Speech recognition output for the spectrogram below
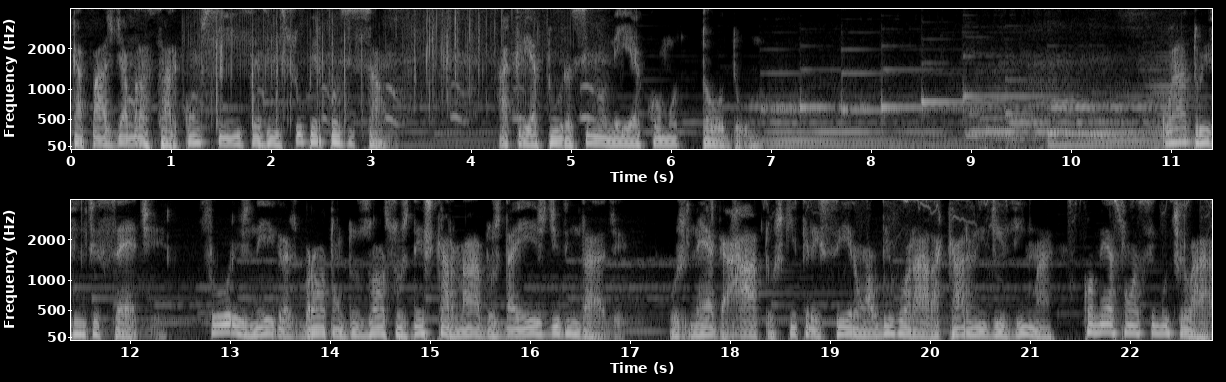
capaz de abraçar consciências em superposição. A criatura se nomeia como Todo. 4 e 27. Flores negras brotam dos ossos descarnados da ex-divindade. Os mega-ratos que cresceram ao devorar a carne divina começam a se mutilar,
